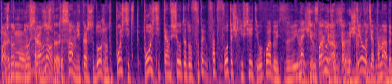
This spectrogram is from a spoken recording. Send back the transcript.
Паш, ну поэтому... Но все равно, так. ты сам, мне кажется, должен вот постить, постить там все вот это, фото- фот- фоточки все эти выкладывать, это иначе не Инстаграм, получится. там еще Делать это надо.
